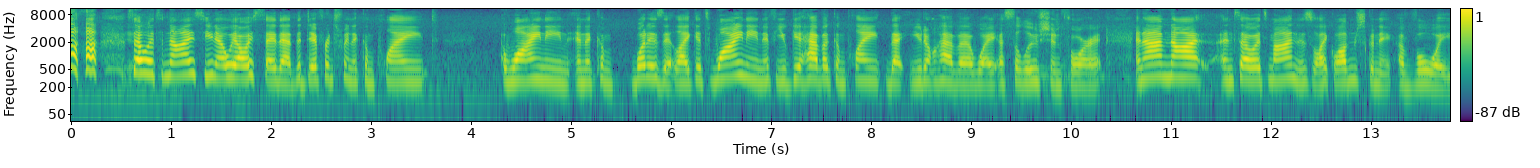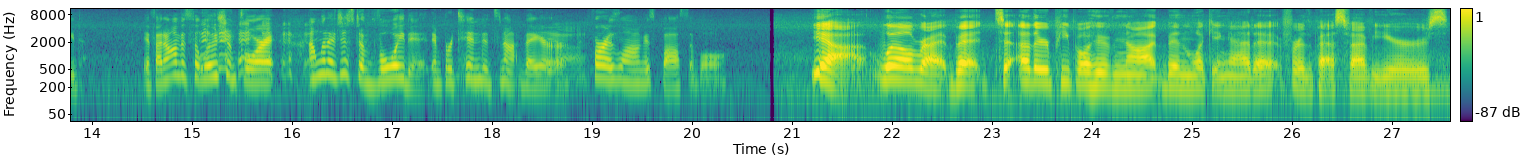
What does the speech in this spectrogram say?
so it's nice, you know. We always say that the difference between a complaint whining and a com- what is it like it's whining if you get, have a complaint that you don't have a way a solution for it and i'm not and so it's mine is like well i'm just going to avoid if i don't have a solution for it i'm going to just avoid it and pretend it's not there Yeah. for as long as possible Yeah, well, right. But to other people who have not been looking at it for the past five years,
